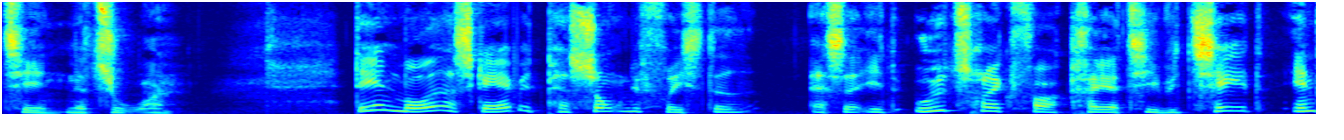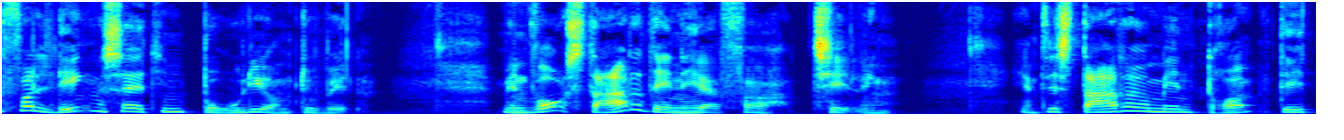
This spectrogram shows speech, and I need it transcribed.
til naturen. Det er en måde at skabe et personligt fristed, altså et udtryk for kreativitet, en forlængelse af din bolig, om du vil. Men hvor starter den her fortælling? Jamen det starter jo med en drøm. Det er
